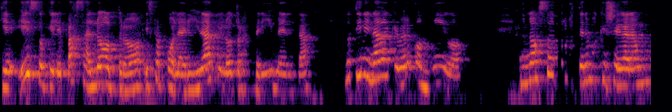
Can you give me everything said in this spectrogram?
que eso que le pasa al otro, esa polaridad que el otro experimenta, no tiene nada que ver conmigo. Y nosotros tenemos que llegar a un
